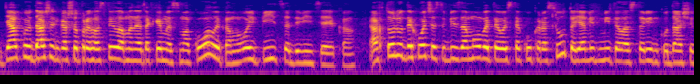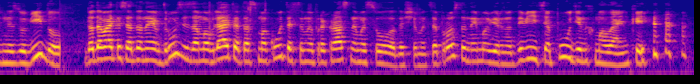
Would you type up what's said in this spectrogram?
Дякую, Дашенька, що пригостила мене такими смаколиками. Ой, піца, дивіться яка. А хто люди хоче собі замовити ось таку красу, то я відмітила сторінку Даші внизу відео. Додавайтеся до неї в друзі, замовляйте та смакуйте цими прекрасними солодощами. Це просто неймовірно. Дивіться, пудінг маленький.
